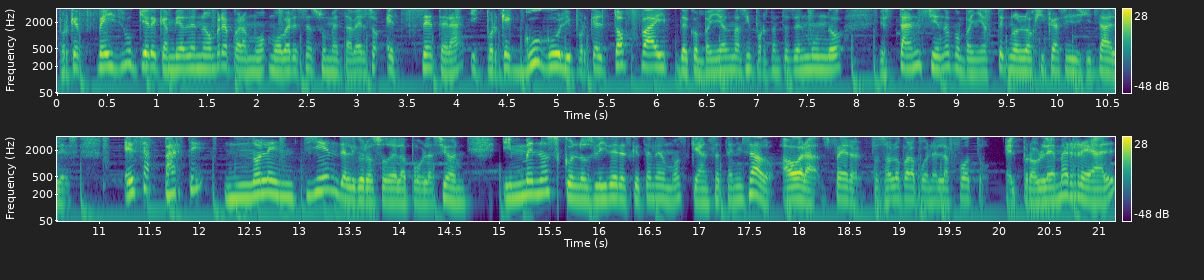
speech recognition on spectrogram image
Porque Facebook quiere cambiar de nombre para moverse a su metaverso, etcétera. Y porque Google y porque el top 5 de compañías más importantes del mundo están siendo compañías tecnológicas y digitales. Esa parte no le entiende el grosso de la población y menos con los líderes que tenemos que han satanizado. Ahora, Fer, pues solo para poner la foto, el problema es real,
